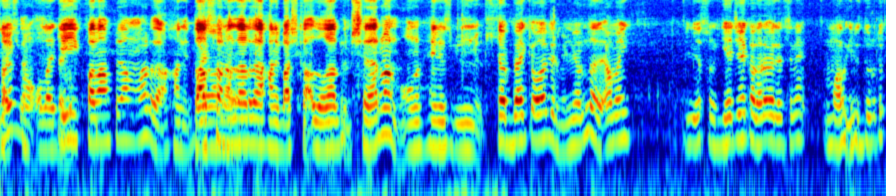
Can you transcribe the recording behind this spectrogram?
saçma olay da yok. Geyik falan filan var da hani daha Hayvanlar sonralarda hani başka adalarda bir şeyler var mı onu henüz bilmiyoruz. Tabii belki olabilir bilmiyorum da ama biliyorsunuz geceye kadar öylesine mal gibi durduk.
